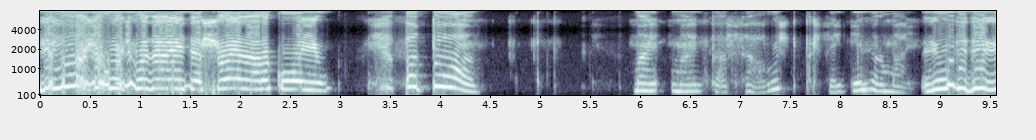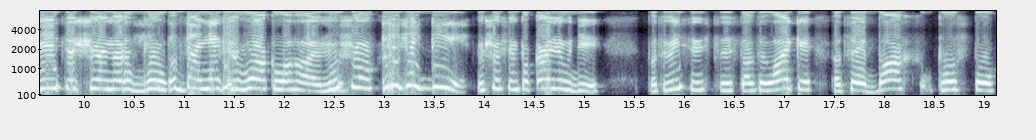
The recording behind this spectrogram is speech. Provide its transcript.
Не можу хоч подивитися, що я наркоїв! Потом. Май, Майнкрафт загрузки, перезайди нормально. Люди, дивіться, що я наробив! Богдан, я Сервак лагає, ну що? перезайди. Ну що, всім пока, люди. Підписуйтесь, ставте лайки. Та цей баг просто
